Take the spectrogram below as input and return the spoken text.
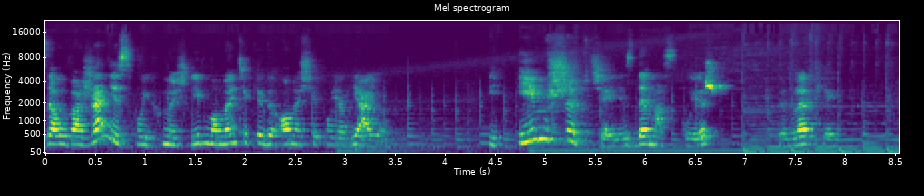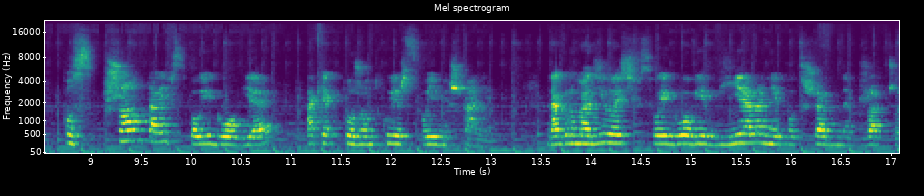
zauważenie swoich myśli w momencie, kiedy one się pojawiają. I im szybciej je zdemaskujesz, tym lepiej. Posprzątaj w swojej głowie, tak jak porządkujesz swoje mieszkanie. Nagromadziłeś w swojej głowie wiele niepotrzebnych rzeczy,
